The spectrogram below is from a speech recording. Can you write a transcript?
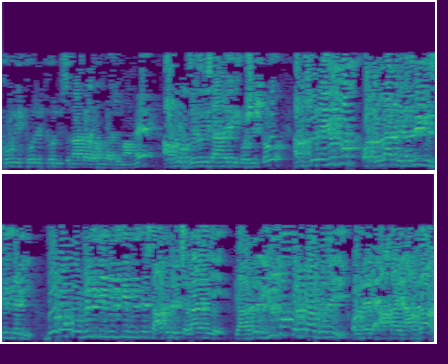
تھوڑی تھوڑی تھوڑی سناتا رہوں گا جمعہ میں آپ لوگ جلدی سے آنے کی کوشش کرو۔ ہم سورہ یوسف اور اللہ کے نبی کی زندگی دونوں کو ملتی ملتی ملتی ساتھ میں چلائیں گے۔ کیا حضرت یوسف پر کیا گزری؟ اور میرے عقائد نامدار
